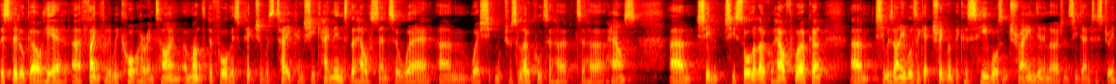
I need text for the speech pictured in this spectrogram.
this little girl here, uh, thankfully we caught her in time. A month before this picture was taken, she came into the health centre where, um, where she, which was local to her, to her house. Um, she, she saw the local health worker. Um, she was unable to get treatment because he wasn't trained in emergency dentistry.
